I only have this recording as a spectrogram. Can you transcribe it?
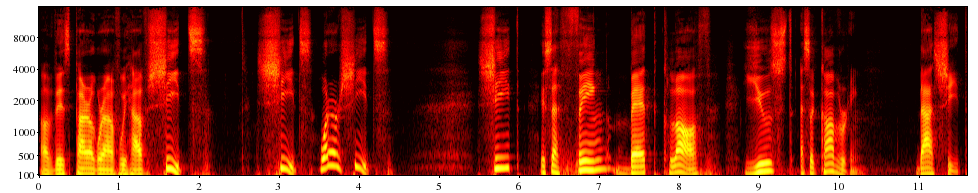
of this paragraph we have sheets. Sheets. What are sheets? Sheet is a thin bed cloth used as a covering. That sheet,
